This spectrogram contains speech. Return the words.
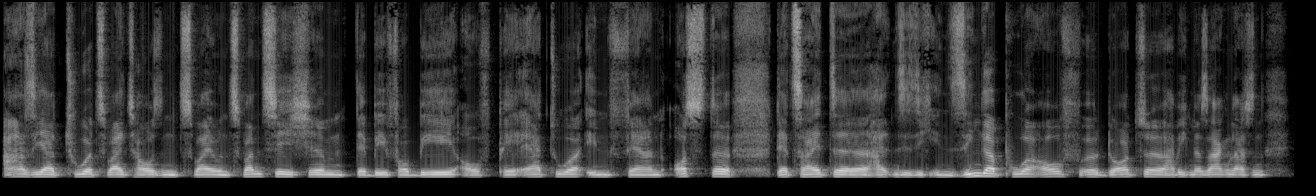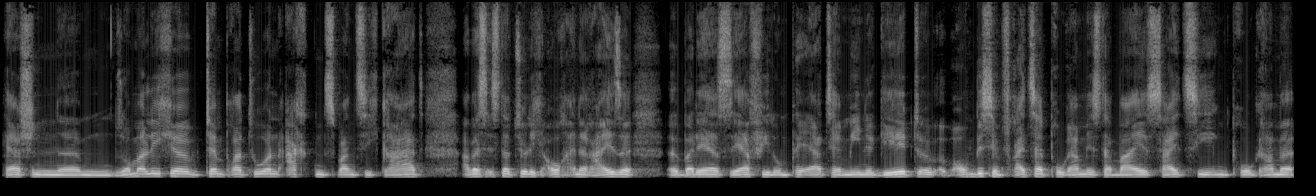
Asia Tour 2022, ähm, der BVB auf PR-Tour in Fernost. Derzeit äh, halten sie sich in Singapur auf. Äh, dort, äh, habe ich mir sagen lassen, herrschen ähm, sommerliche Temperaturen, 28 Grad. Aber es ist natürlich auch eine Reise, äh, bei der es sehr viel um PR-Termine geht. Äh, auch ein bisschen Freizeitprogramm ist dabei, Sightseeing-Programme.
